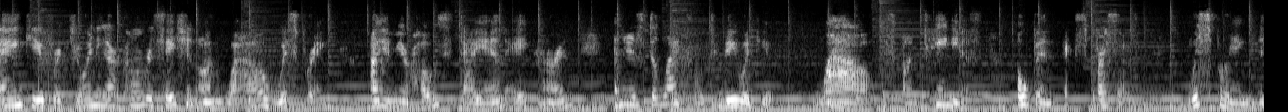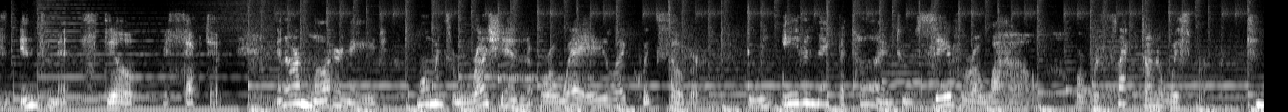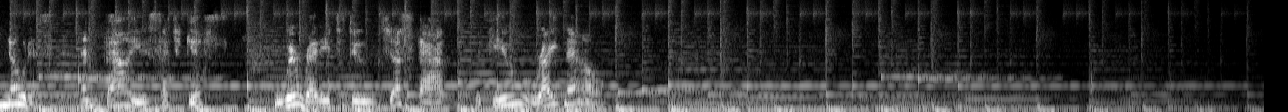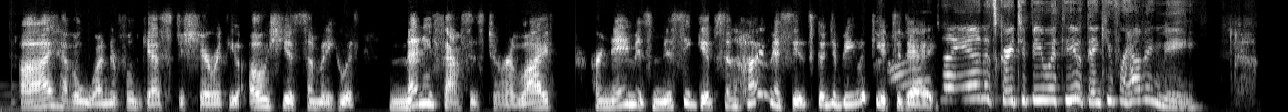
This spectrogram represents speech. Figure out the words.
Thank you for joining our conversation on Wow Whispering. I am your host, Diane A. Curran, and it is delightful to be with you. Wow is spontaneous, open, expressive. Whispering is intimate, still, receptive. In our modern age, moments rush in or away like quicksilver. Do we even make the time to savor a wow or reflect on a whisper, to notice and value such gifts? We're ready to do just that with you right now. I have a wonderful guest to share with you. Oh, she is somebody who has many facets to her life. Her name is Missy Gibson. Hi, Missy. It's good to be with you today. Hi, Diane. It's great to be with you. Thank you for having me.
